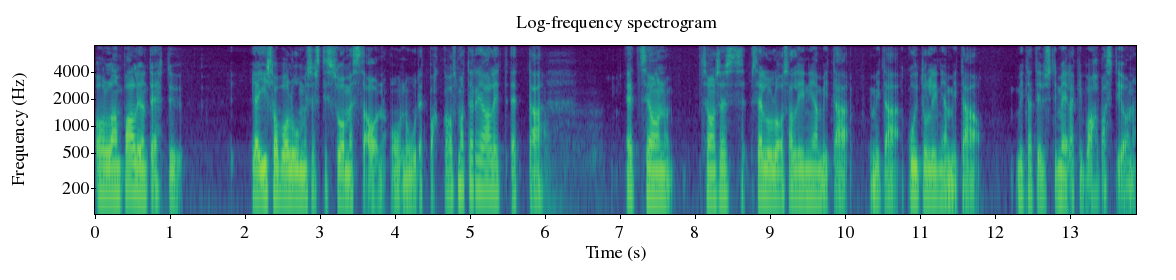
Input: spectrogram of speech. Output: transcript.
ollaan paljon tehty ja isovolyymisesti Suomessa on, on uudet pakkausmateriaalit, että, että se, on, se on se selluloosalinja, mitä, mitä, kuitulinja, mitä mitä tietysti meilläkin vahvasti on,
